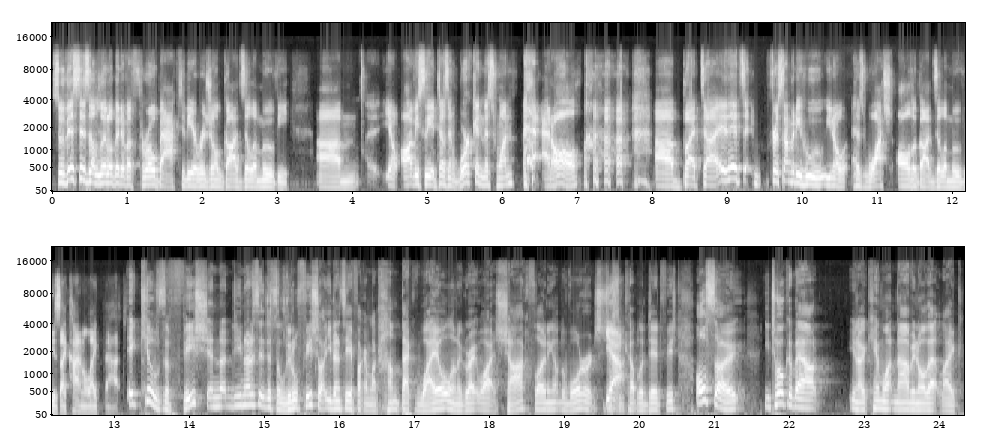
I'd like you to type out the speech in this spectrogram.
So this is a little bit of a throwback to the original Godzilla movie. Um, you know, obviously it doesn't work in this one at all. uh, but uh, it, it's for somebody who you know has watched all the Godzilla movies. I kind of like that. It kills the fish, and do you notice it's just a little fish? Like you don't see a fucking like humpback whale and a great white shark floating up the water. It's just yeah. a couple of dead fish. Also, you talk about you know Ken Watanabe and all that like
